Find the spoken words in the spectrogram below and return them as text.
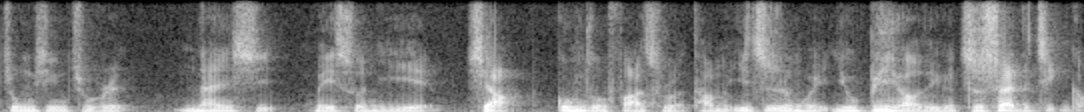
中心主任南希·梅索尼耶向。公众发出了他们一致认为有必要的一个直率的警告，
